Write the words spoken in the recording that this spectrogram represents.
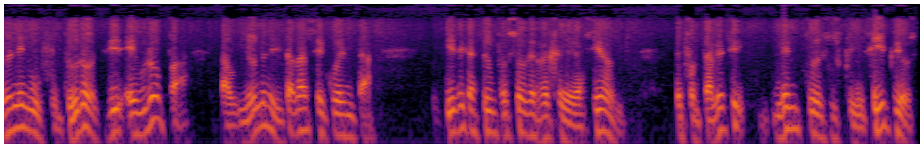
no es ningún futuro. Es decir, Europa, la Unión necesita darse cuenta tiene que hacer un proceso de regeneración, de fortalecimiento de sus principios,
